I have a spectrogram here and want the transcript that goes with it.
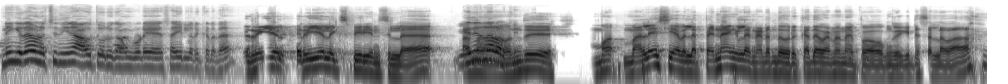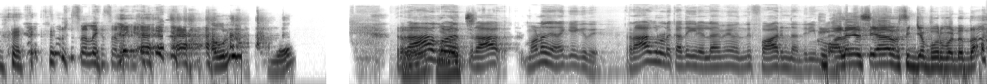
நீங்க தான் வச்சிருந்தீங்கன்னா அவுத்து விடுங்க உங்களுடைய சைடுல இருக்கிறத. ரியல் ரியல் எக்ஸ்பீரியன்ஸ் இல்ல. வந்து ம- மலேசியாவுல பெனாங்ல நடந்த ஒரு கதை வேணா நான் இப்போ உங்ககிட்ட சொல்லவா? சொல்லுங்க சொல்லுங்க. ராகுல ரா- மனோஜ் எனக்கு கேக்குது. ராகுலோட கதைகள் எல்லாமே வந்து ஃபாரின் தான் தெரியுமா? மலேசியா சிங்கப்பூர் மட்டும்தான்?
